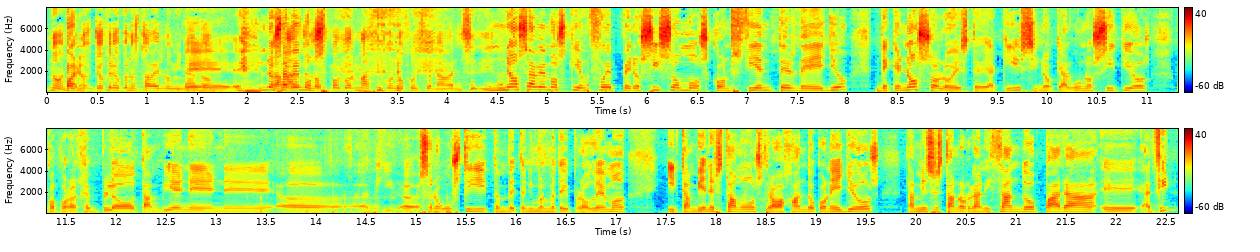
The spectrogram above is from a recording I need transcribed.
no, yo Bueno. no- yo, creo que no estaba iluminado. Eh, no La sabemos- los polvos mágicos no funcionaban ese día. No sabemos quién fue, pero sí somos conscientes de ello, de que no solo este de aquí, sino que algunos sitios, como por ejemplo también en eh, aquí, San Agustí, también tenemos el mateix problema y también estamos trabajando con ellos, también se están organizando para, eh, en fin,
